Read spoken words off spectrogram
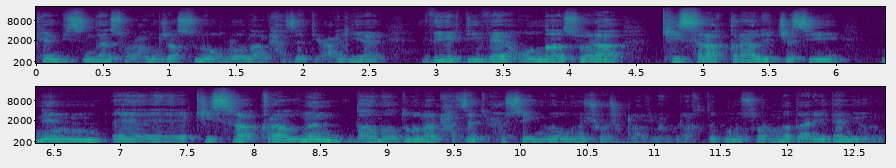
kendisinden sonra amcasının oğlu olan Hazreti Ali'ye verdi ve ondan sonra Kisra kraliçesinin e, Kisra kralının damadı olan Hazreti Hüseyin ve onun çocuklarına bıraktı. Bunu sormadan edemiyorum.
